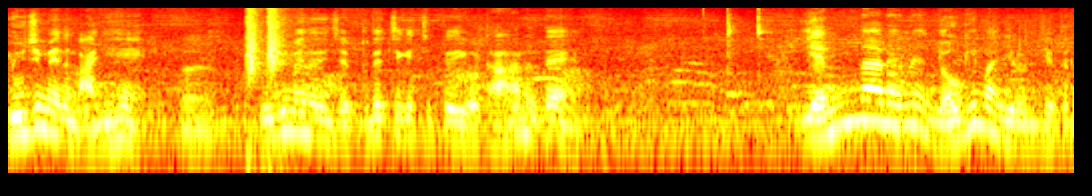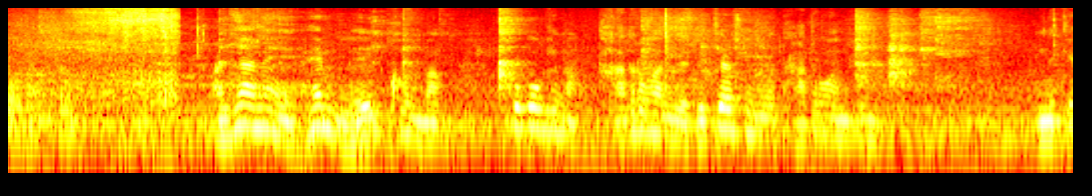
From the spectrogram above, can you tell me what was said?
요즘에는 많이 해. 네. 요즘에는 이제 부대찌개 집들이 이걸 다 하는데 옛날에는 여기만 이런 게 들어갔어. 아 희한해. 햄, 베이컨 막 소고기 막 다 들어갔는데 느끼할 수 있는 거 다 들어갔는데 안 느껴.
